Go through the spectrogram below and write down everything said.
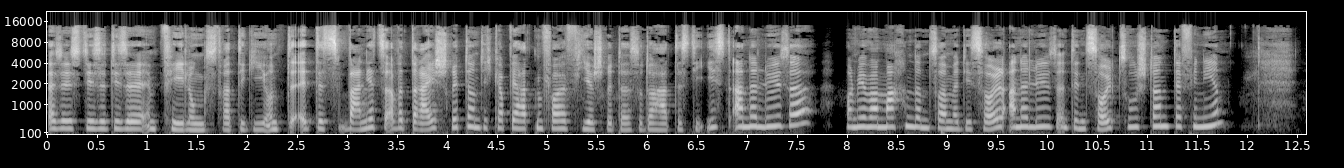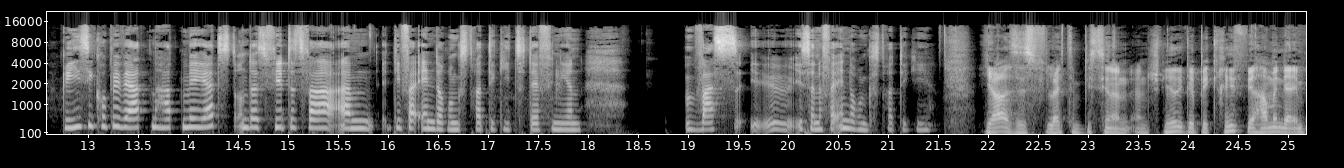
also ist diese, diese Empfehlungsstrategie. Und äh, das waren jetzt aber drei Schritte und ich glaube, wir hatten vorher vier Schritte. Also da hat es die Ist-Analyse, wollen wir mal machen, dann sollen wir die Soll-Analyse, den Soll-Zustand definieren. Risiko bewerten hatten wir jetzt und als viertes war ähm, die Veränderungsstrategie zu definieren. Was äh, ist eine Veränderungsstrategie? Ja, es ist vielleicht ein bisschen ein, ein, schwieriger Begriff. Wir haben ihn ja in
